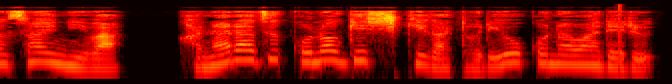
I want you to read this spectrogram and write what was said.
う際には必ずこの儀式が取り行われる。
